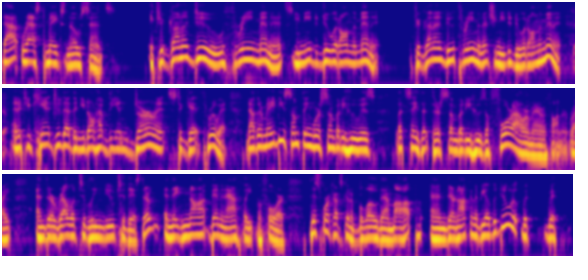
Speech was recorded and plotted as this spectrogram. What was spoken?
That rest makes no sense. If you're gonna do three minutes, you need to do it on the minute. If you're gonna do three minutes, you need to do it on the minute. And if you can't do that, then you don't have the endurance to get through it. Now there may be something where somebody who is, let's say that there's somebody who's a four-hour marathoner, right? And they're relatively new to this. They're and they've not been an athlete before. This workout's gonna blow them up, and they're not gonna be able to do it with with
